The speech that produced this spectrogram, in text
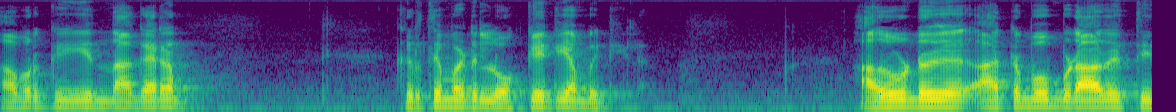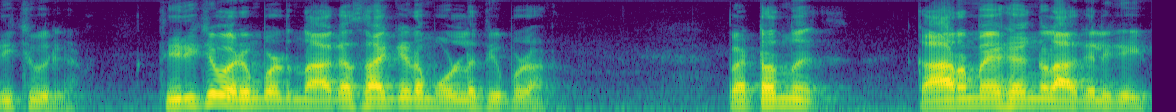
അവർക്ക് ഈ നഗരം കൃത്യമായിട്ട് ലൊക്കേറ്റ് ചെയ്യാൻ പറ്റിയില്ല. അതുകൊണ്ട് ആറ്റം ബോംബ് ഇടാതെ തിരിച്ചു വരികയാണ്. തിരിച്ചു വരുമ്പോൾ നാഗസാക്കിയുടെ മുകളിലെത്തിയപ്പോഴാണ് പെട്ടെന്ന് കാർമേഘങ്ങൾ അകലുകയും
